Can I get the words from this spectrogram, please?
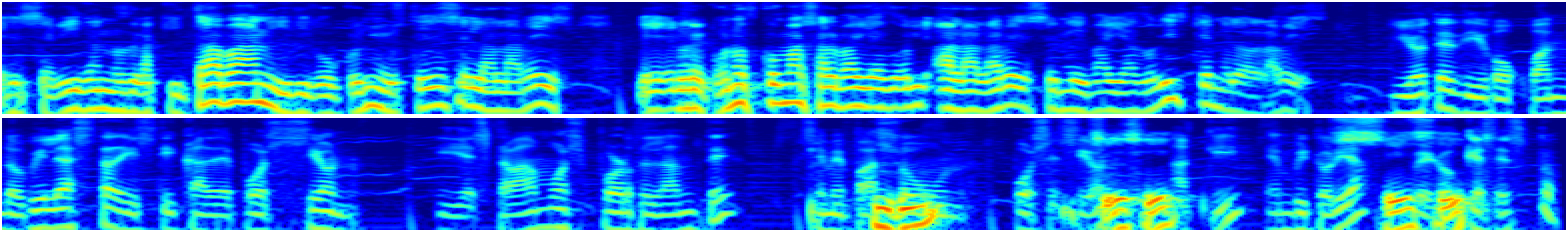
enseguida nos la quitaban y digo, coño, este es el Alavés, eh, reconozco más al, Valladolid, al Alavés en el Valladolid que en el Alavés. Yo te digo, cuando vi la estadística de posesión y estábamos por delante, se me pasó un posesión aquí en Vitoria, pero ¿qué es esto?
